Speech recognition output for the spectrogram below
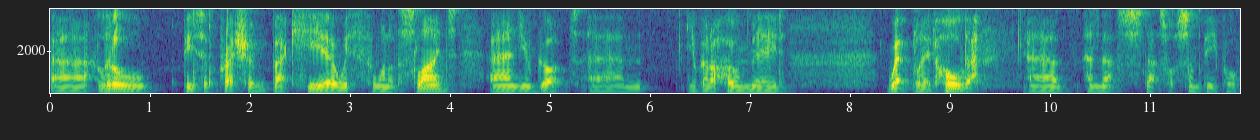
Uh, a little piece of pressure back here with one of the slides and you've got um, you've got a homemade wet plate holder uh, and that's that's what some people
